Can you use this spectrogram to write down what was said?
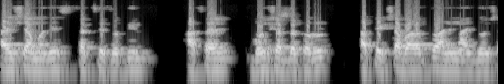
आयुष्यामध्ये सक्सेस होतील असं दोन शब्द करून अपेक्षा बाळगतो आणि माझे दोन शब्द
